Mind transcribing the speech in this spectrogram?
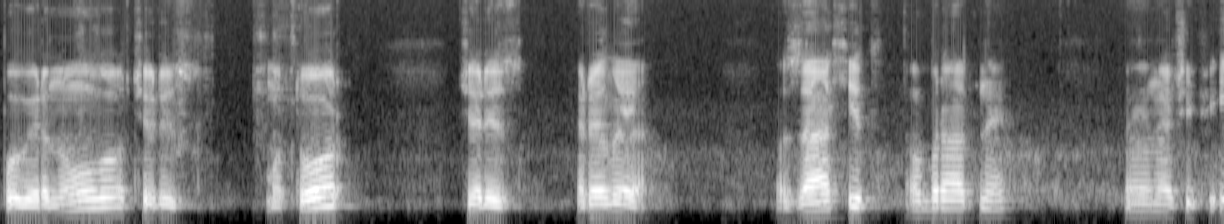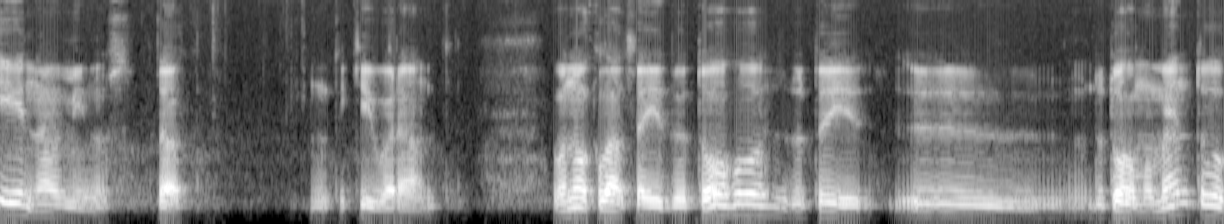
повернуло через мотор, через реле захід обратне. Значить, і на мінус. Так. Ну, такий варіант. Воно клацає до того, до, тої, е, до того моменту,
